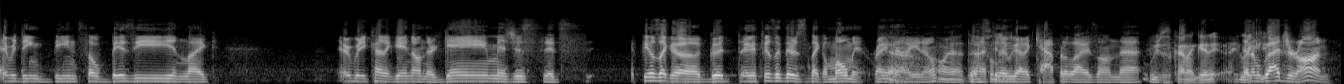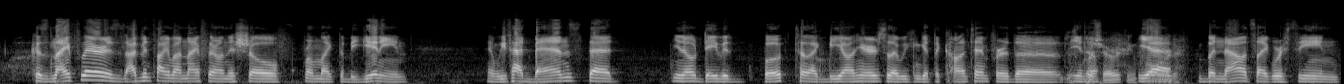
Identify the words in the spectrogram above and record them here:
everything being so busy and like everybody kind of getting on their game is just it's. It feels like a good. It feels like there's like a moment right Yeah. now, you know. Oh, yeah, And I feel like we got to capitalize on that. we just kind of get it. Like, and I'm glad you're on, because Night Flare is. I've been talking about Night Flare on this show from like the beginning, and we've had bands that, you know, David booked to like be on here so that we can get the content for the, Just you know, push everything yeah. forward. But now it's like we're seeing.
